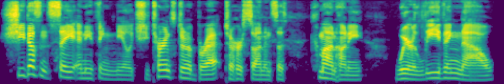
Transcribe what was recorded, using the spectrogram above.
she doesn't say anything. Neelix, she turns to Brat to her son and says, "Come on, honey, we're leaving now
